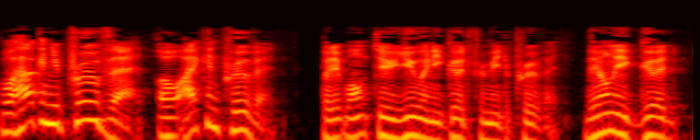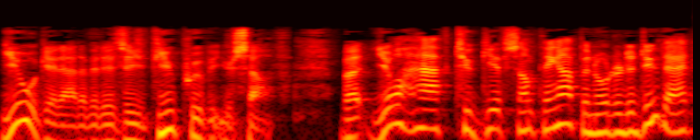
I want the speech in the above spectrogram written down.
Well, how can you prove that? Oh, I can prove it but it won't do you any good for me to prove it. The only good you will get out of it is if you prove it yourself. But you'll have to give something up in order to do that,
